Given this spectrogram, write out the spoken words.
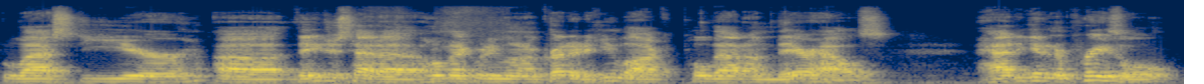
last year, uh, they just had a home equity loan on credit, a HELOC pulled out on their house, had to get an appraisal.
